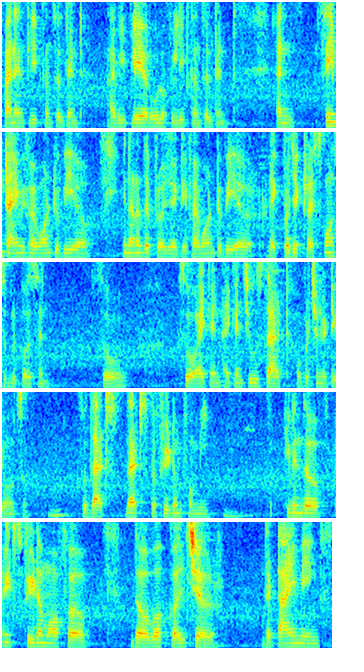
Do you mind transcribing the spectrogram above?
finance lead consultant, I will play a role of a lead consultant. And same time, if I want to be a in another project, if I want to be a like project responsible person, so so I can I can choose that opportunity also. So that's that's the freedom for me. So even the it's freedom of uh, the work culture the timings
